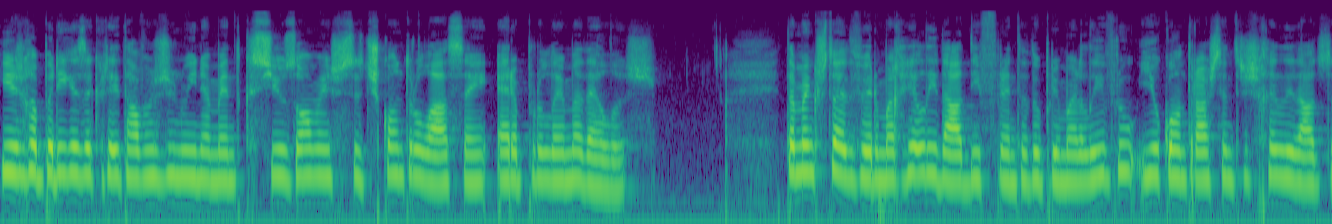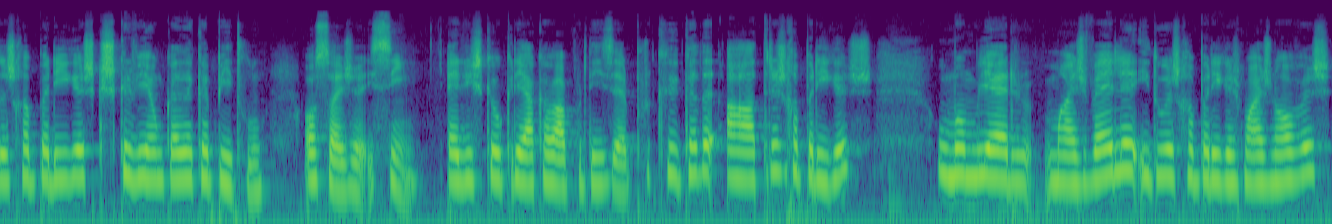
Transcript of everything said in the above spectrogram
e as raparigas acreditavam genuinamente que se os homens se descontrolassem era problema delas. Também gostei de ver uma realidade diferente do primeiro livro e o contraste entre as realidades das raparigas que escreviam cada capítulo. Ou seja, sim, era isto que eu queria acabar por dizer, porque cada, há três raparigas, uma mulher mais velha e duas raparigas mais novas,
